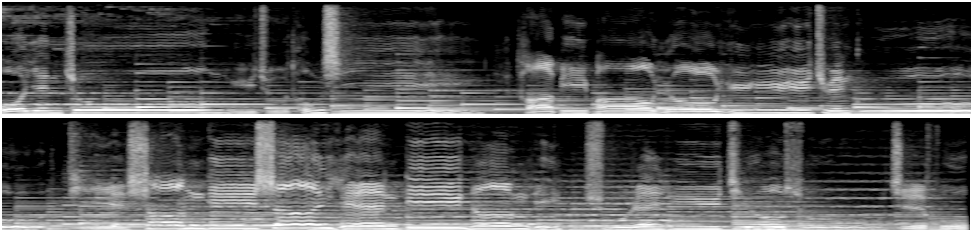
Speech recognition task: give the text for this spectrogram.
火焰中与主同行，他必保佑与眷顾。体验上帝神眼的能力，赎人与救赎之福。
